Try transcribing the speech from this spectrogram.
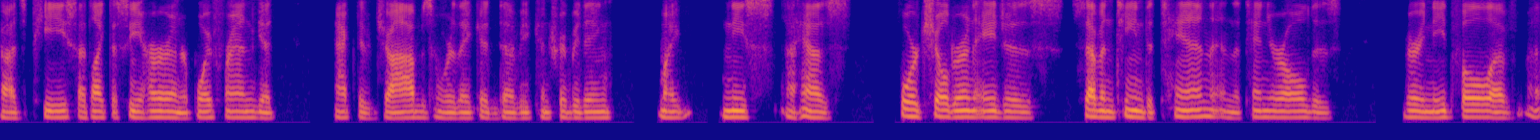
God's peace. I'd like to see her and her boyfriend get active jobs where they could uh, be contributing. My niece uh, has four children, ages 17 to 10, and the 10 year old is very needful of uh,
